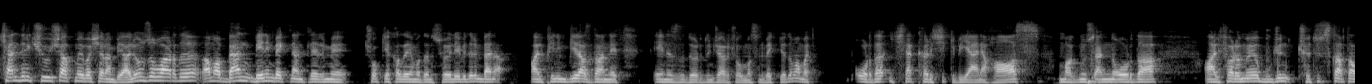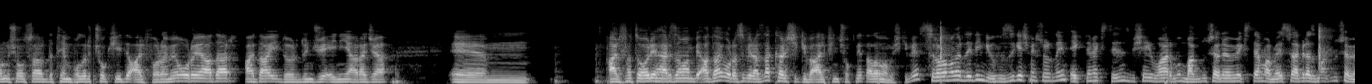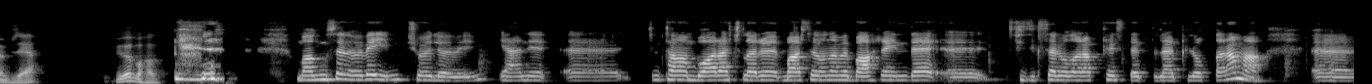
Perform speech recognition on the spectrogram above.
kendini Q3'e atmayı başaran bir Alonso vardı ama ben benim beklentilerimi çok yakalayamadığını söyleyebilirim. Ben Alpine'in biraz daha net en hızlı dördüncü araç olmasını bekliyordum ama orada içler karışık gibi yani Haas, Magnussen'le orada Alfa Romeo bugün kötü start almış olsalar da tempoları çok iyiydi. Alfa Romeo oraya adar, aday dördüncü en iyi araca. Ee, Alfa Tauri her zaman bir aday. Orası biraz daha karışık gibi. Alpine çok net alamamış gibi. Sıralamaları dediğim gibi hızlı geçmek zorundayım. Eklemek istediğiniz bir şey var mı? Magnussen övmek isteyen var mı? Esra biraz Magnussen övün bize ya. Bir öv bakalım. Magnussen öveyim, şöyle öveyim. Yani e, şimdi tamam bu araçları Barcelona ve Bahreyn'de e, fiziksel olarak test ettiler pilotlar ama e,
